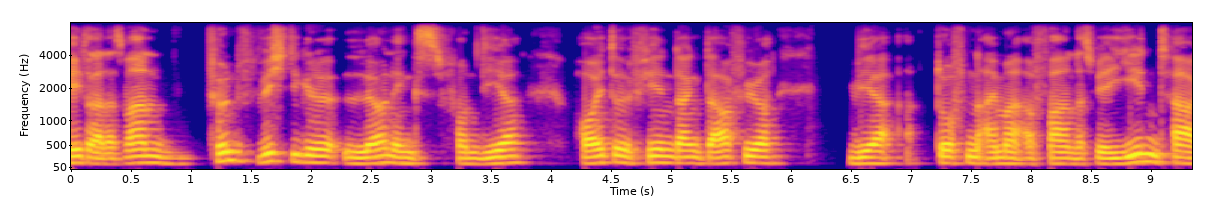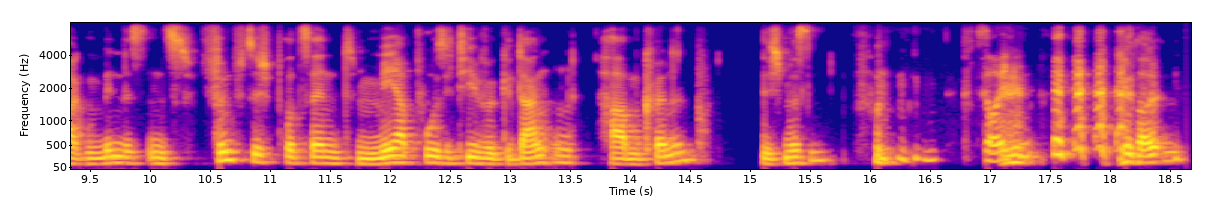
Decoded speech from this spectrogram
Petra, das waren fünf wichtige Learnings von dir heute. Vielen Dank dafür. Wir durften einmal erfahren, dass wir jeden Tag mindestens 50 Prozent mehr positive Gedanken haben können, nicht müssen. Sollten. wir sollten.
